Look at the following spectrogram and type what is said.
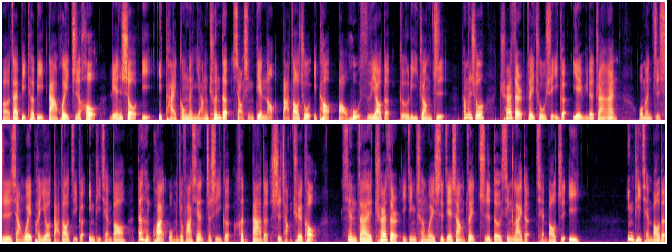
呃，在比特币大会之后，联手以一台功能阳春的小型电脑，打造出一套保护私钥的隔离装置。他们说，Trezor 最初是一个业余的专案，我们只是想为朋友打造几个硬体钱包，但很快我们就发现这是一个很大的市场缺口。现在 Trezor 已经成为世界上最值得信赖的钱包之一。硬体钱包的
